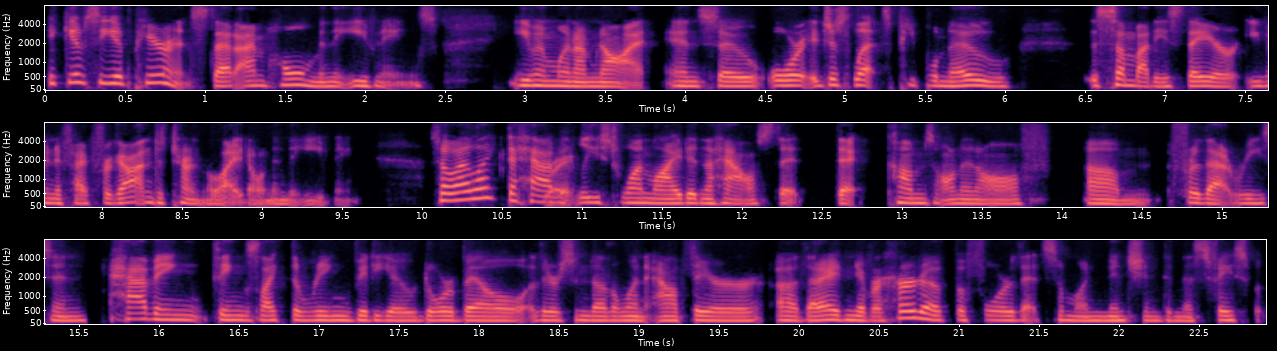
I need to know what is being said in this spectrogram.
it gives the appearance that I'm home in the evenings, even when I'm not. And so, or it just lets people know somebody's there, even if I've forgotten to turn the light on in the evening. So I like to have right. at least one light in the house that that comes on and off um, for that reason. Having things like the Ring Video doorbell, there's another one out there uh, that I had never heard of before that someone mentioned in this Facebook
